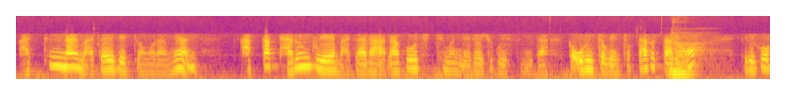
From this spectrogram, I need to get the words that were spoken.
같은 날 맞아야 될 경우라면 각각 다른 부위에 맞아라라고 지침을 내려주고 있습니다. 그러니까 오른쪽 왼쪽 따로따로. 야. 그리고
